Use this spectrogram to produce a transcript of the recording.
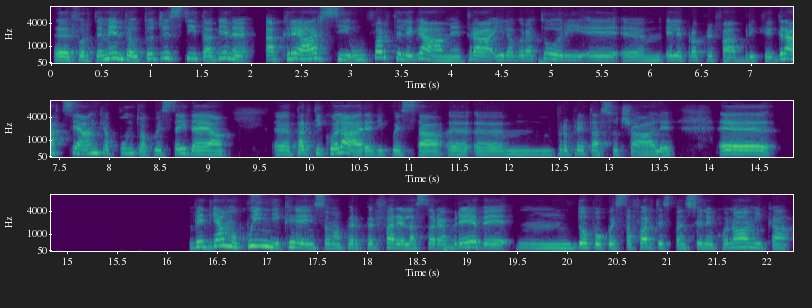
eh, fortemente autogestita, viene a crearsi un forte legame tra i lavoratori e, ehm, e le proprie fabbriche, grazie anche appunto a questa idea eh, particolare di questa eh, ehm, proprietà sociale. Eh, Vediamo quindi che, insomma, per, per fare la storia breve, mh, dopo questa forte espansione economica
